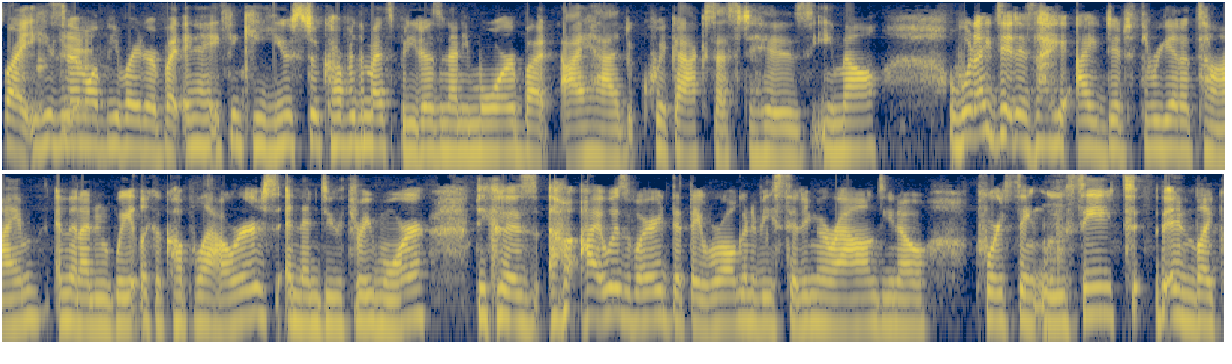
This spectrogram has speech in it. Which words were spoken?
right. He's an Yeah. MLB writer, but and I think he used to cover the Mets, but he doesn't anymore. But I had quick access to his email. What I did is I I did three at a time, and then I would wait like a couple hours and then do three more because I was worried that they were all going to be sitting around, you know, Port St. Lucie, t- and like,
